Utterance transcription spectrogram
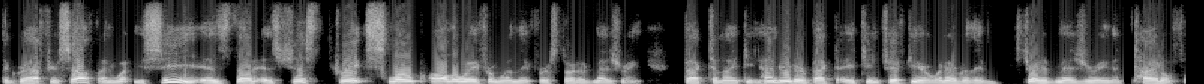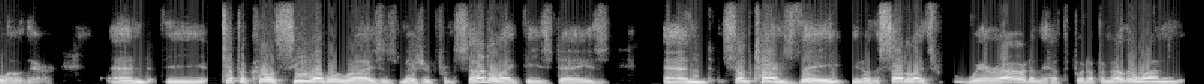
the graph yourself. And what you see is that it's just straight slope all the way from when they first started measuring, back to 1900 or back to 1850 or whenever they started measuring the tidal flow there. And the typical sea level rise is measured from satellite these days. And sometimes they, you know, the satellites wear out and they have to put up another one.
